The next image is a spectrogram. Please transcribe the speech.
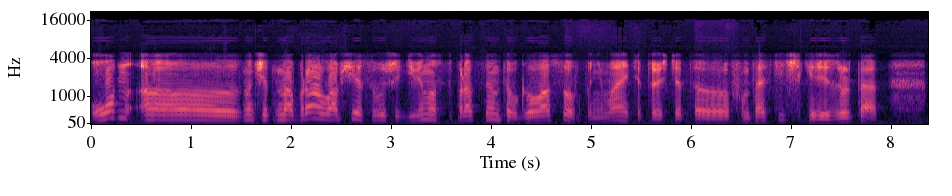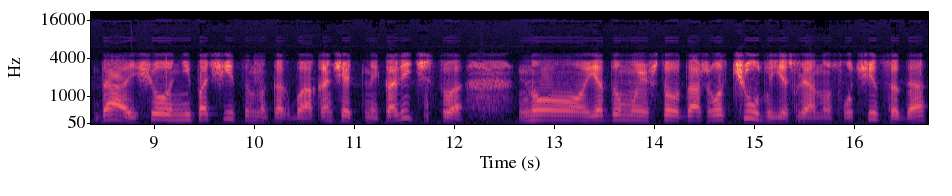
он, э, значит, набрал вообще свыше 90% голосов, понимаете, то есть это фантастический результат. Да, еще не подсчитано как бы окончательное количество, но я думаю, что даже вот чудо, если оно случится, да,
